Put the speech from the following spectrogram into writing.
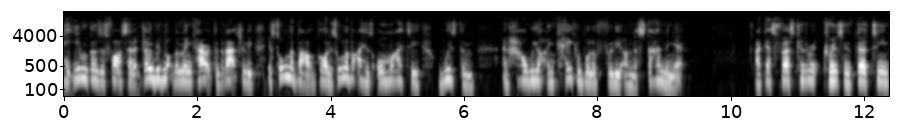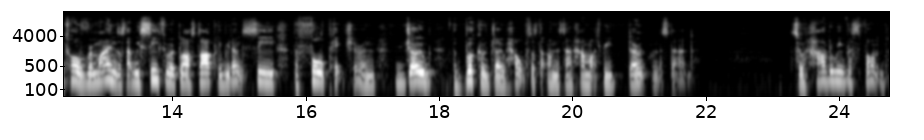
He even goes as far as to say that Job is not the main character, but actually it's all about God. It's all about his almighty wisdom and how we are incapable of fully understanding it. I guess 1 Corinthians 13 12 reminds us that we see through a glass darkly. We don't see the full picture. And Job the book of Job helps us to understand how much we don't understand. So, how do we respond?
